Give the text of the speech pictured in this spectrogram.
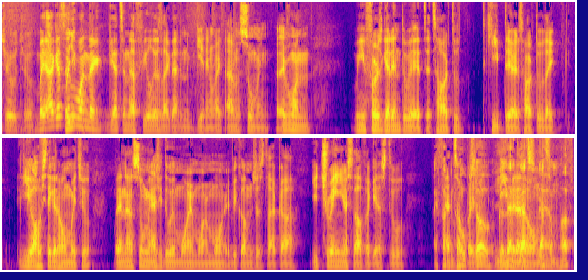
True, true. But I guess But you- that gets in that field is like that in the beginning, right? I'm assuming everyone when you first get into it, it's, it's hard to keep there. It's hard to like you obviously take it home with you. But then I'm assuming as you do it more and more and more, it becomes just like uh you train yourself, I guess, to I fucking hope point so. 'cause leave that- it at that's home. that's Yeah. some tough,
